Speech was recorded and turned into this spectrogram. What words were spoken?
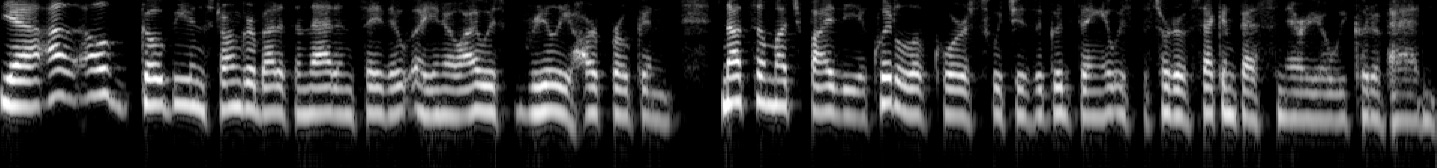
Yeah, I'll, I'll, go even stronger about it than that and say that, you know, I was really heartbroken. Not so much by the acquittal, of course, which is a good thing. It was the sort of second best scenario we could have had,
